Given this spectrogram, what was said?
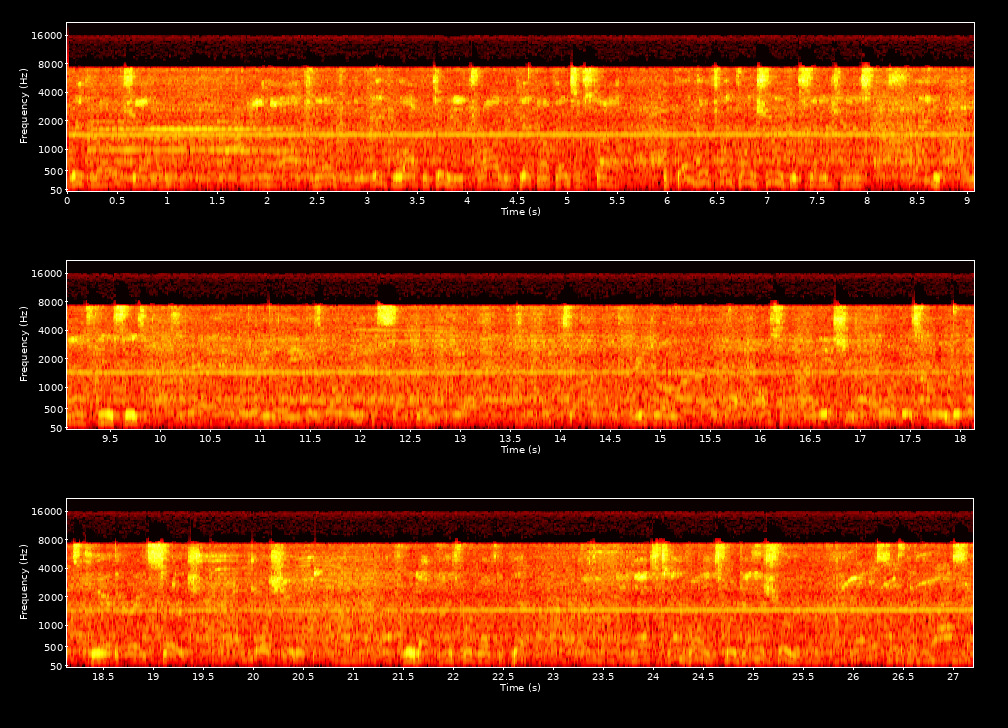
Free throw, Chandler. And the Hawks known for their equal opportunity drive and kick offensive style. The their three-point shooting percentage has cratered the last few seasons. Yeah, and the way the league is going, that's something they'll have to fix. The free throw line, also an issue for this group. It's clear they're in search of more shooting. Got freed up. Nice work off the pick. And that's 10 points for Dennis Schroeder. Well, this is the classic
